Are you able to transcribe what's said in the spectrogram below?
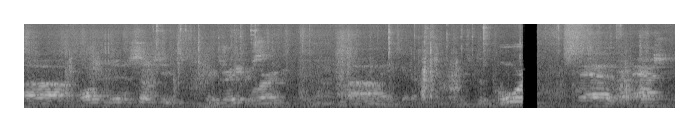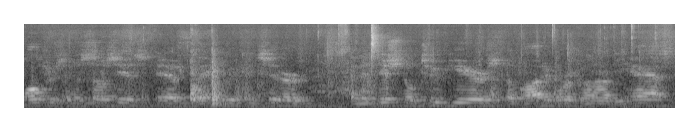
uh, Walters and Associates did great work. Um, The board had asked Walters and Associates if they would consider an additional two years of audit work on our behalf.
